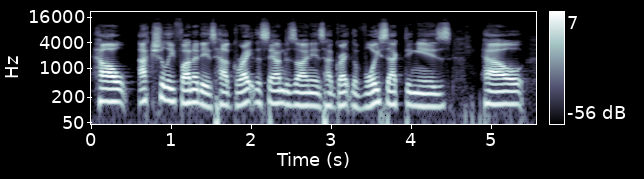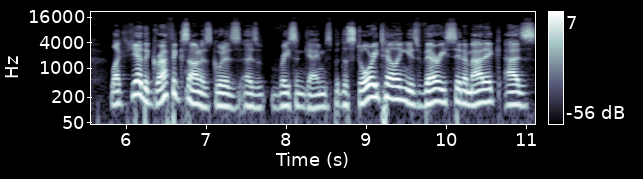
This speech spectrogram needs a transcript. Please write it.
how actually fun it is, how great the sound design is, how great the voice acting is, how like yeah, the graphics aren't as good as as recent games, but the storytelling is very cinematic as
